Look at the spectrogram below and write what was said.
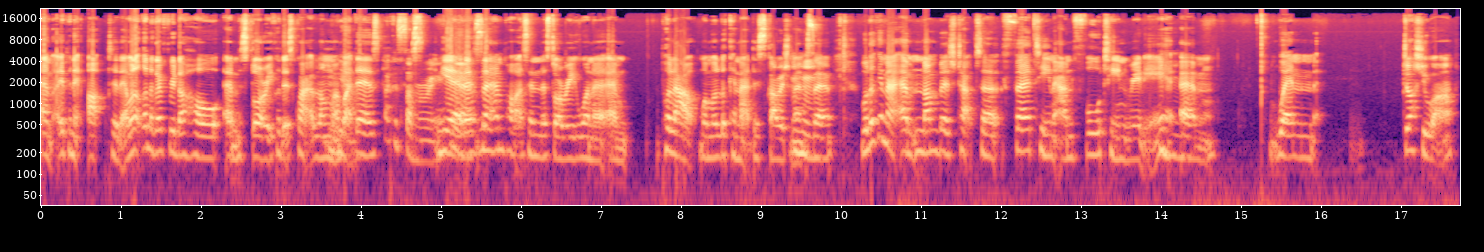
um, open it up to there. We're not going to go through the whole um, story because it's quite a long one, yeah. but there's like a summary. Yeah, yeah. there's certain parts in the story you want to um, pull out when we're looking at discouragement. Mm-hmm. So we're looking at um, Numbers chapter thirteen and fourteen, really, mm-hmm. um, when Joshua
